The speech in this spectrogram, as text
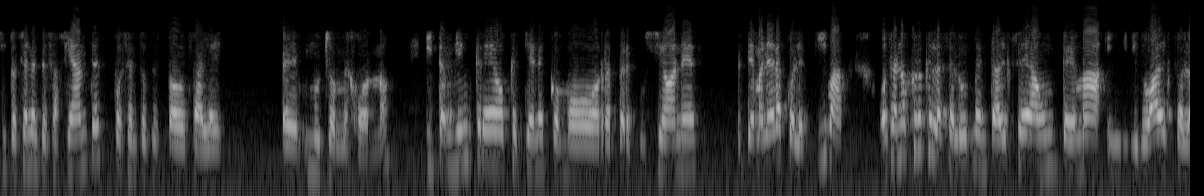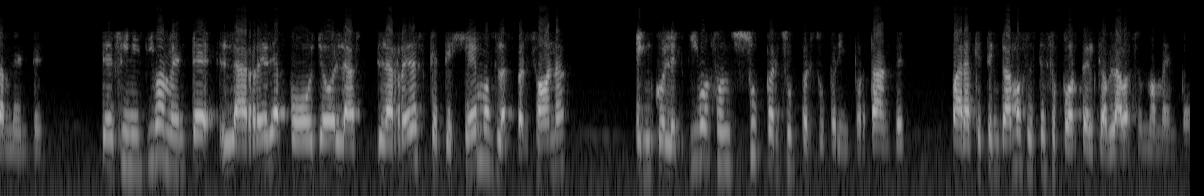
situaciones desafiantes, pues entonces todo sale eh, mucho mejor, ¿no? Y también creo que tiene como repercusiones de manera colectiva. O sea, no creo que la salud mental sea un tema individual solamente definitivamente la red de apoyo, las, las redes que tejemos las personas en colectivo son súper, súper, súper importantes para que tengamos este soporte del que hablaba hace un momento.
